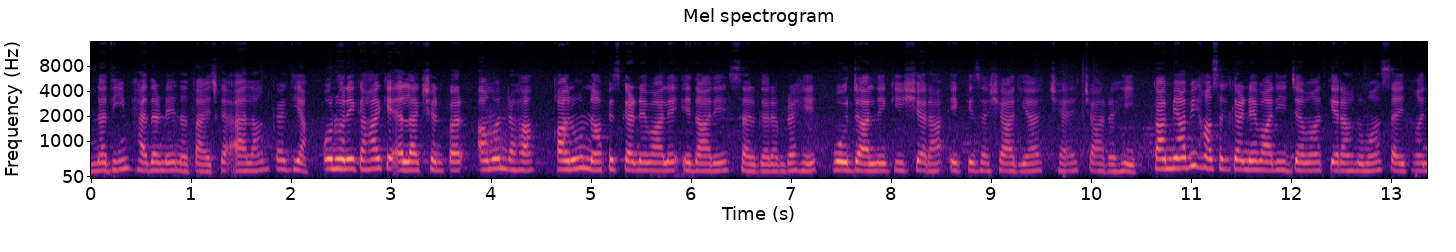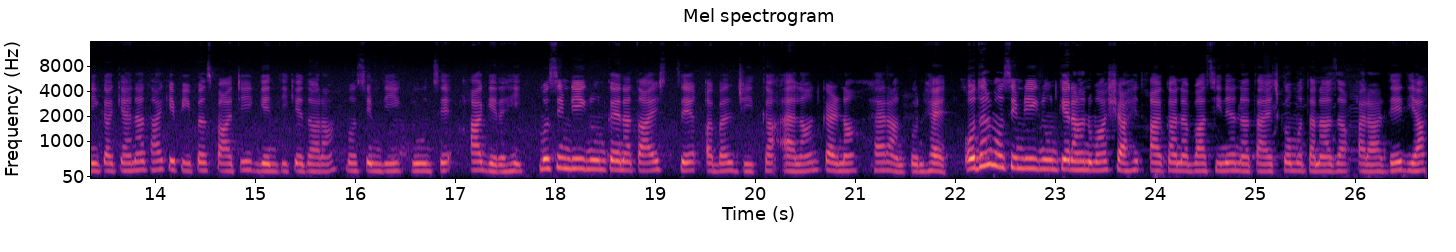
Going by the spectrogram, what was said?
Nadeem Haider ने नतज का ऐलान कर दिया। उन्होंने कहा कि इलेक्शन पर अमन रहा, कानून नाफिज करने वाले इदारे सरगर्म रहे, वोट डालने की शरह इक्कीस अशारिया छह चार रही। कामयाबी हासिल करने वाली जमात के रहनुमा सईद खानी का कहना था कि पीपल्स पार्टी गिनती के दौरान मुस्लिम लीग नून से आगे रही। मुस्लिम लीग नून के नतज से कबल जीत का ऐलान करना हैरान कन है। उधर मुस्लिम लीग नून के रहनुमा शाहिद खाका नब्बासी ने नतज को मुतनाज़ करार दे दिया।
